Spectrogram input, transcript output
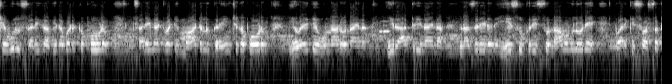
చెవులు సరిగా వినబడకపోవడం సరైనటువంటి మాటలు గ్రహించకపోవడం ఎవరైతే ఉన్నారో నాయన ఈ రాత్రి నాయన నజరేడని యేసుక్రీస్తు నామంలోనే వారికి స్వస్థత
